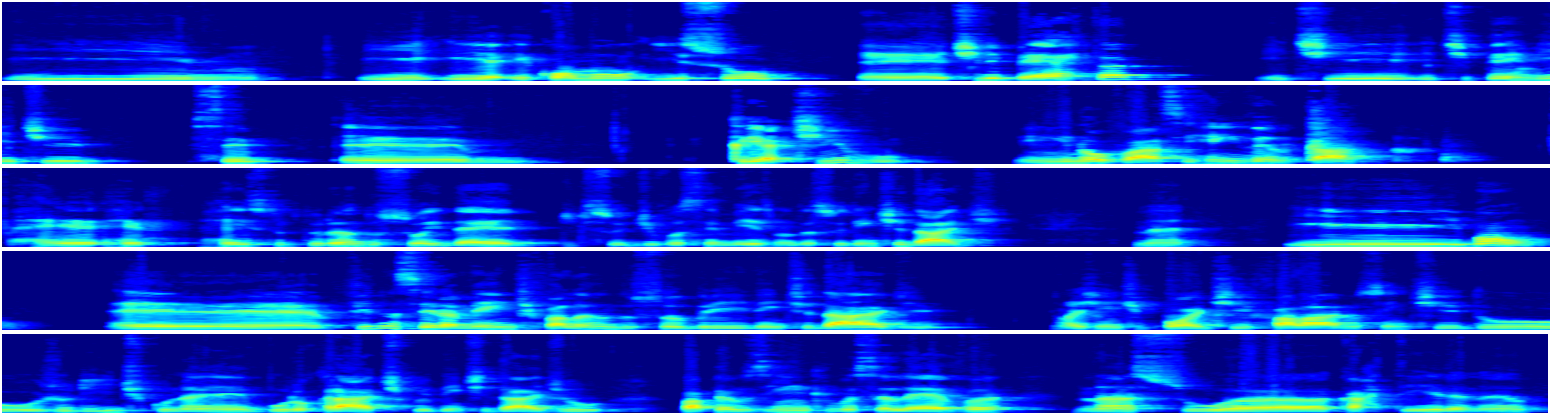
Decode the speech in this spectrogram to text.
E, e, e, e como isso é, te liberta e te, e te permite ser é, criativo em inovar, se reinventar, re, re, reestruturando sua ideia de, de, você mesmo, da sua identidade, né? E bom, é, financeiramente falando sobre identidade, a gente pode falar no sentido jurídico, né, burocrático, identidade, o papelzinho que você leva na sua carteira, né,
